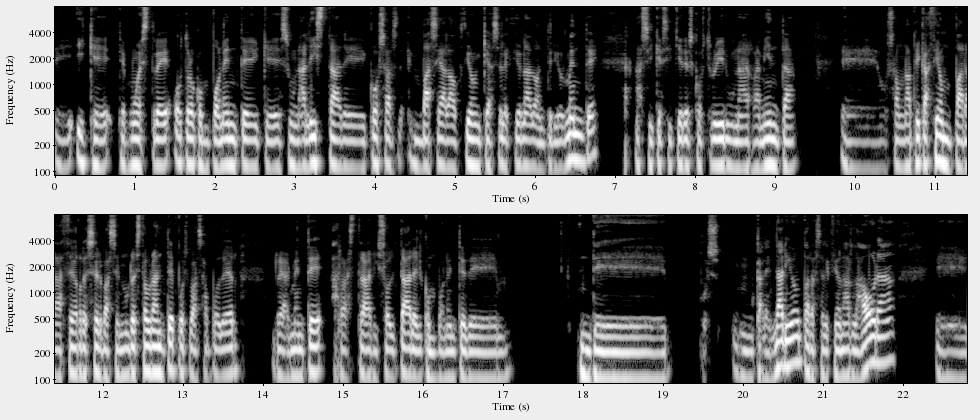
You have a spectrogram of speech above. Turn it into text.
eh, y que te muestre otro componente que es una lista de cosas en base a la opción que has seleccionado anteriormente. Así que si quieres construir una herramienta, eh, o sea, una aplicación para hacer reservas en un restaurante, pues vas a poder realmente arrastrar y soltar el componente de, de pues un calendario para seleccionar la hora, eh,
